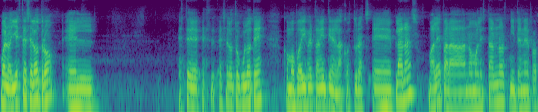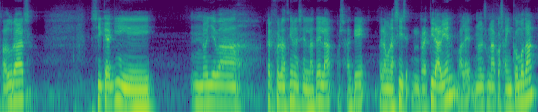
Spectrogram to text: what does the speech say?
Bueno, y este es el otro, el, este es, el otro culote. Como podéis ver también tiene las costuras eh, planas, ¿vale? Para no molestarnos ni tener rozaduras. Sí que aquí no lleva perforaciones en la tela, o sea que, pero aún así respira bien, ¿vale? No es una cosa incómoda.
